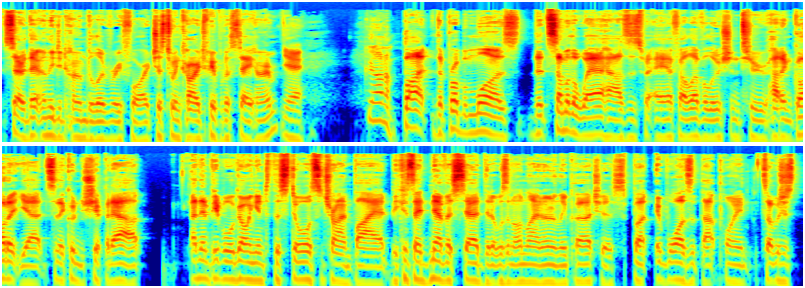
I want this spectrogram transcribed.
So they only did home delivery for it, just to encourage people to stay home. Yeah, good on them. But the problem was that some of the warehouses for AFL Evolution 2 hadn't got it yet, so they couldn't ship it out. And then people were going into the stores to try and buy it because they'd never said that it was an online only purchase, but it was at that point. So it was just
